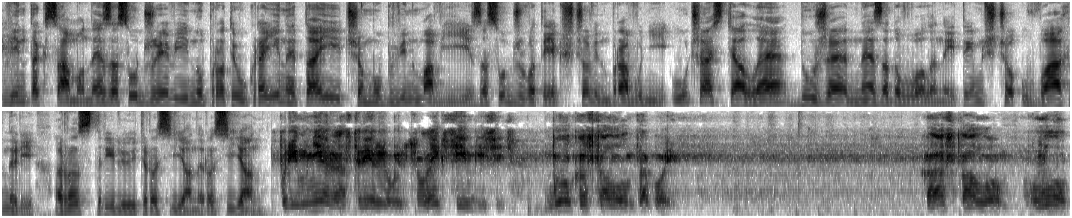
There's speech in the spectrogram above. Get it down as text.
Він так само не засуджує війну проти України, та й чому б він мав її засуджувати, якщо він брав у ній участь, але дуже незадоволений тим, що у Вагнері розстрілюють росіяни росіян. При мне расстреливают человек 70. Был костолом такой. Костолом. Лоб.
